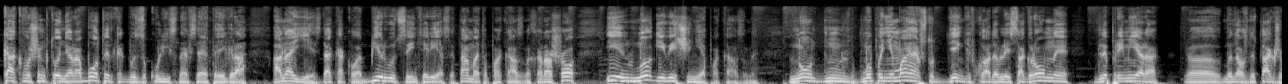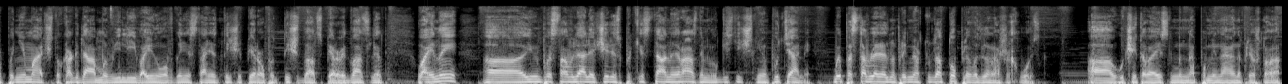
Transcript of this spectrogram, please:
как в Вашингтоне работает, как бы закулисная вся эта игра, она есть, да, как лоббируются интересы. Там это показано хорошо, и многие вещи не показаны. Но мы понимаем, что деньги вкладывались огромные. Для примера, Э, мы должны также понимать, что когда мы вели войну в Афганистане 2001 по 2021, 20 лет войны, э, и мы поставляли через Пакистан и разными логистическими путями. Мы поставляли, например, туда топливо для наших войск. А, учитывая, если мы напоминаю, например, что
